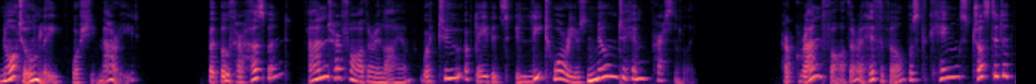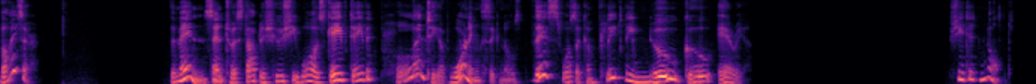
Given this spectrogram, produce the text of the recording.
Not only was she married, but both her husband and her father Eliam were two of David's elite warriors known to him personally. Her grandfather Ahithophel was the king's trusted adviser. The men sent to establish who she was gave David plenty of warning signals. This was a completely no go area. She did not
